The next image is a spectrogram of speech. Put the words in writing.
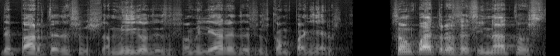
de parte de sus amigos, de sus familiares, de sus compañeros. Son cuatro asesinatos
